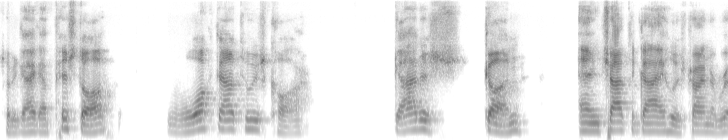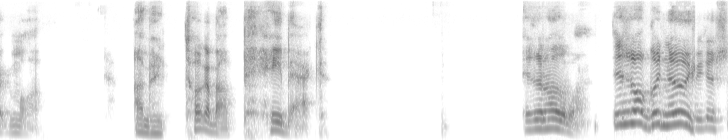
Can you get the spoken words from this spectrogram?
So the guy got pissed off, walked out to his car, got his gun, and shot the guy who was trying to rip him off. I mean, talk about payback. Is another one. This is all good news because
